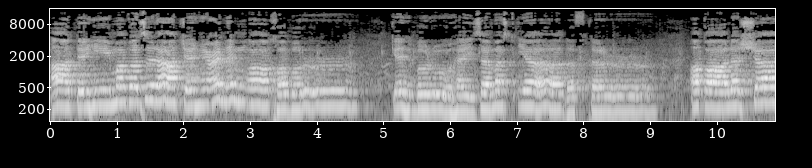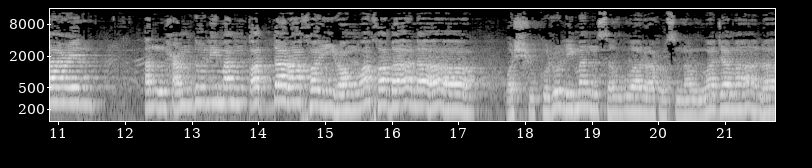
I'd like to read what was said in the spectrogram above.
آتے ہی مغزرا چہ علم و خبر۔ کہ برو ہے سمست یا دفتر۔ اقال الشاعر الحمد لمن قدر خيرا وخبالا والشكر لمن صور حسنا وجمالا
